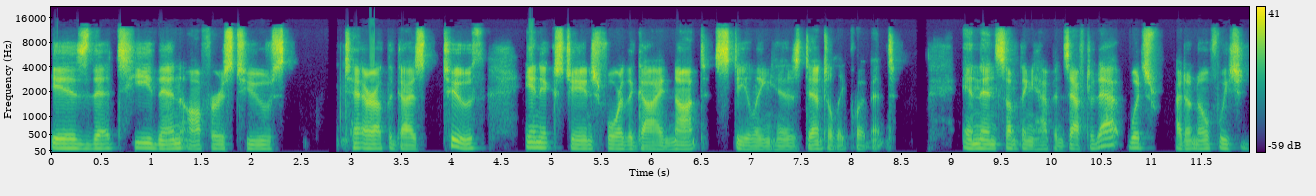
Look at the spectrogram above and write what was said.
is that he then offers to tear out the guy's tooth in exchange for the guy not stealing his dental equipment. And then something happens after that, which I don't know if we should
